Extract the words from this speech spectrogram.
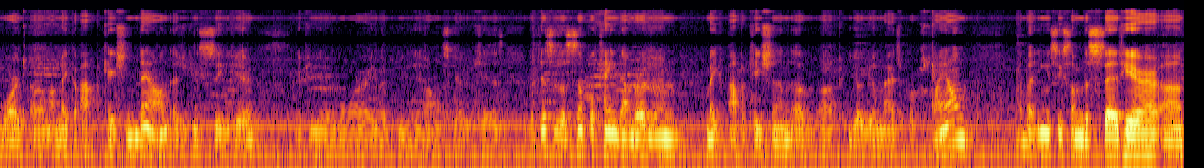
ward, uh, my makeup application down, as you can see here. If you're worried, but usually I don't scare the kids. But this is a simple tamed down version makeup application of uh, Yo-Yo Magical Clown. But you can see some of the set here. Um,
